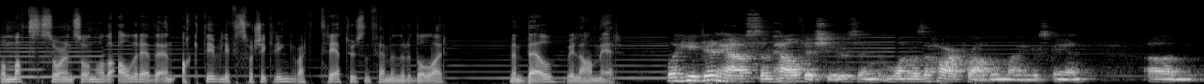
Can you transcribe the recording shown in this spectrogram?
og Mats Sorenson hadde allerede en aktiv livsforsikring verdt 3500 dollar, men Bell ville ha mer. Well, he did have some health issues, and one was a heart problem, I understand. Um,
